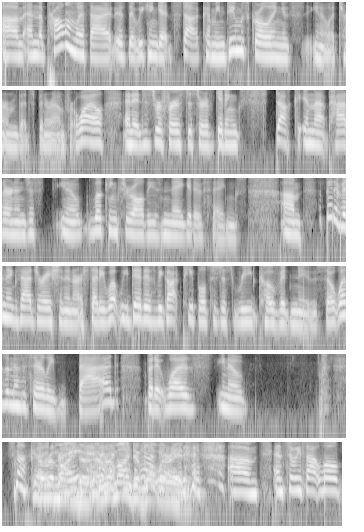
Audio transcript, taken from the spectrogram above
Um, and the problem with that is that we can get stuck. I mean, doom scrolling is, you know, a term that's been around for a while, and it just refers to sort of getting stuck in that pattern and just, you know, looking through all these negative things. Um, a bit of an exaggeration in our study. What we did is we got people to just read COVID news. So it wasn't necessarily bad, but it was, you know, it's not good. A reminder, right? a reminder of what we're in. Um, and so we thought, well,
